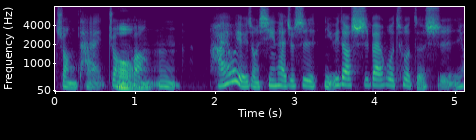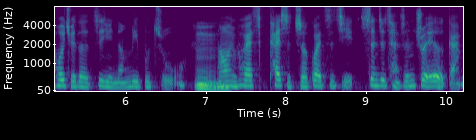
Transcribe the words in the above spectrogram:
状态状况。嗯，还会有一种心态，就是你遇到失败或挫折时，你会觉得自己能力不足，嗯，然后你会开始开始责怪自己，甚至产生罪恶感，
